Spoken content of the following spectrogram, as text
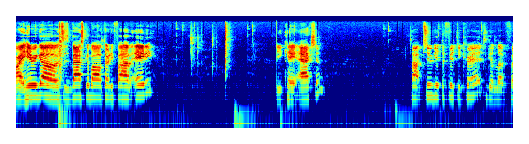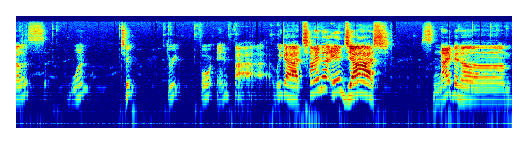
All right, here we go. This is basketball 3580. BK action. Top two get the 50 creds. Good luck, fellas. One, two, three, four, and five. We got China and Josh. Sniping them.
